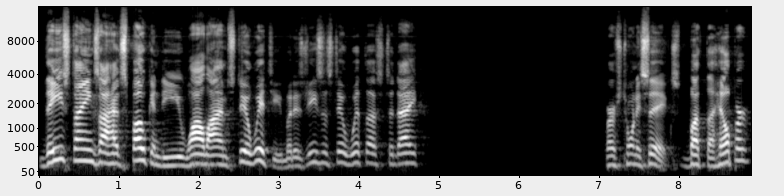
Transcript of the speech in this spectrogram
These things I have spoken to you while I am still with you. But is Jesus still with us today? Verse 26 But the Helper,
